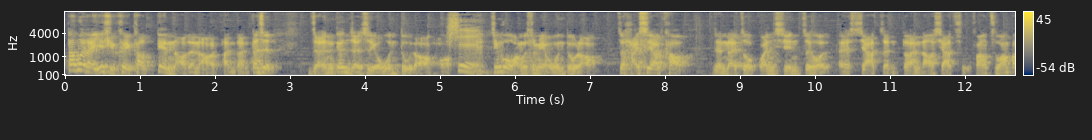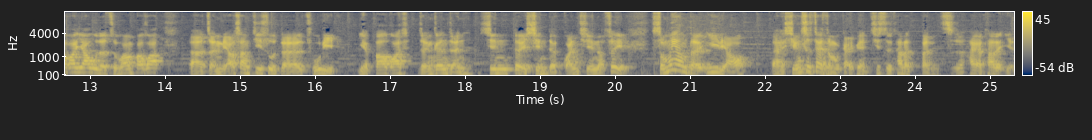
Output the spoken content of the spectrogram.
但未来也许可以靠电脑的脑来判断。但是人跟人是有温度的哦，哦，是经过网络是没有温度的哦，这还是要靠人来做关心，最后呃下诊断，然后下处方，处方包括药物的处方，包括呃诊疗上技术的处理，也包括人跟人心对心的关心了。所以什么样的医疗？呃，形式再怎么改变，其实它的本质还有它的衍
